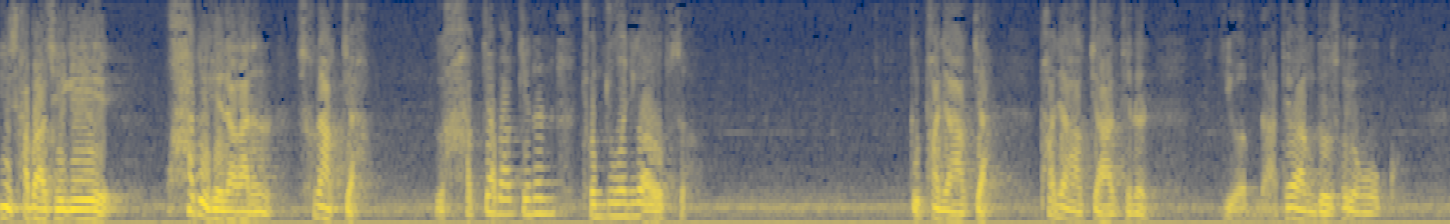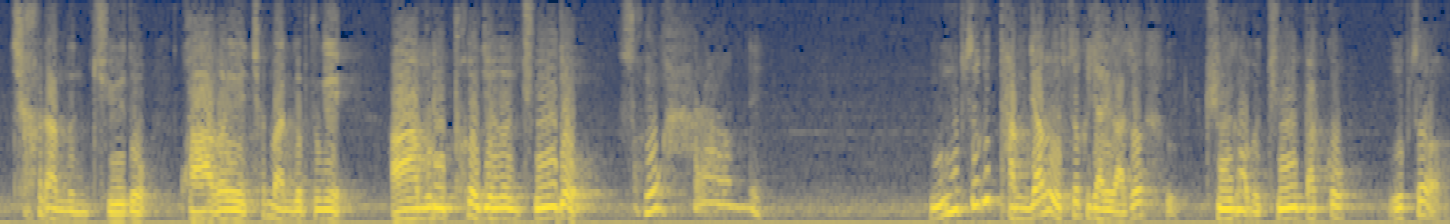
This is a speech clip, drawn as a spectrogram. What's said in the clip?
이 사바세계에 화두해 나가는 선학자, 그 학자밖에는 존중원이가 없어. 그 파냐학자, 파냐학자한테는 염나 대왕도 소용없고, 천없는 죄도, 과거의 천만급 중에 아무리 퍼지는 죄도 소용 하나 없네. 없어, 그 당장 없어. 그 자리에 가서 죄가 뭐, 죄 받고 없어.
